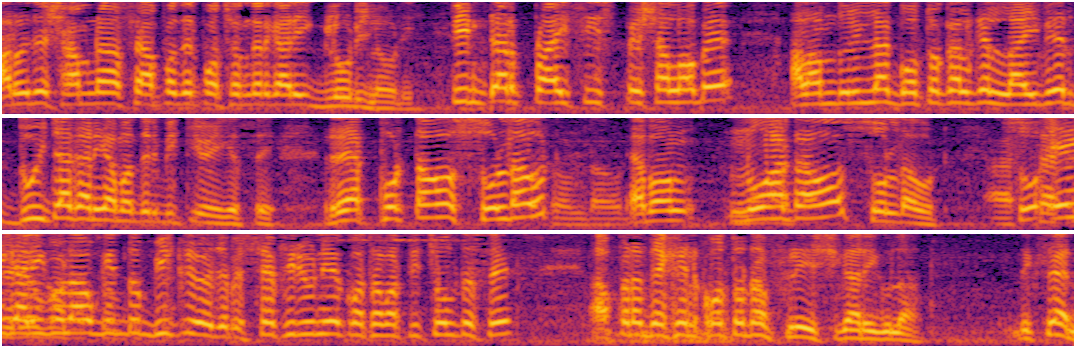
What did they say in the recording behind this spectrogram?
আর ওই যে সামনে আছে আপনাদের পছন্দের গাড়ি গ্লোরি তিনটার প্রাইস স্পেশাল হবে। আলহামদুলিল্লাহ গতকালকে লাইভের দুইটা গাড়ি আমাদের বিক্রি হয়ে গেছে। র্যাপোর্টটাও সোল্ড আউট এবং নোয়াটাও সোল্ড আউট সো এই গাড়িগুলাও কিন্তু বিক্রি হয়ে যাবে। সেফিরু নিয়ে কথাবার্তা চলতেছে। আপনারা দেখেন কতটা ফ্রেশ গাড়িগুলা। দেখছেন?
